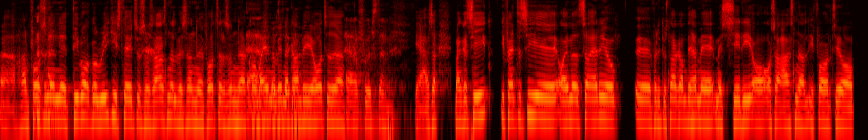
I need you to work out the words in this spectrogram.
ja, han får sådan en uh, Divock Origi-status hos Arsenal, hvis han uh, fortsætter sådan her, Ja, kommer ind og vinder kampe i overtid her. Ja, fuldstændig. Ja, altså, man kan sige, i fantasy øh, øje med, så er det jo, øh, fordi du snakker om det her med, med City og også Arsenal i forhold til at,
